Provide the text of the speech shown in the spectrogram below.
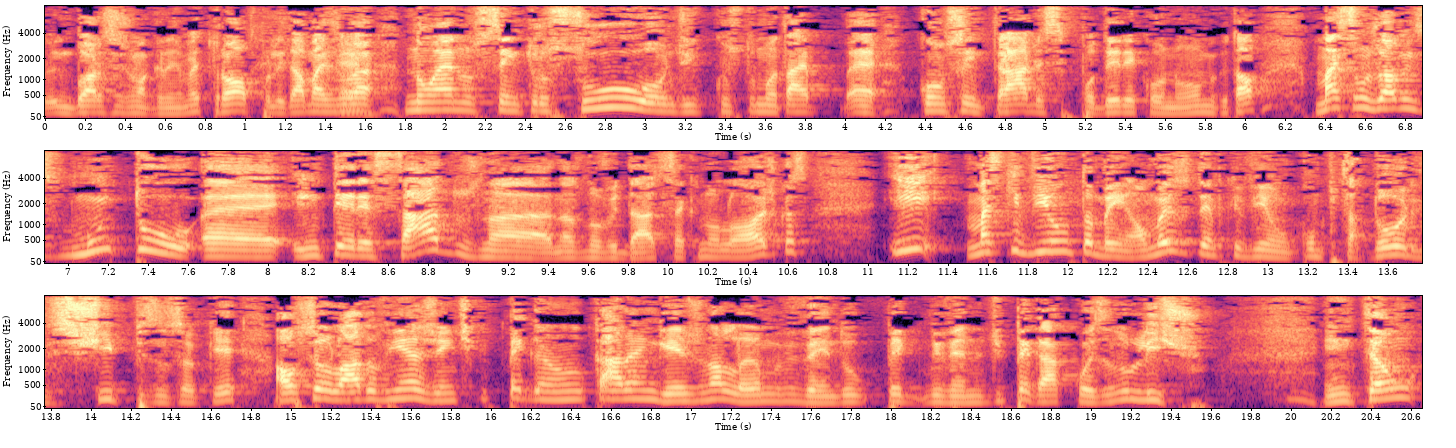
embora seja uma grande metrópole e tal, mas não, É. é, não é no centro-sul, onde costuma estar é, concentrado esse poder econômico e tal, mas são jovens muito é, interessados na- nas novidades tecnológicas, e, mas que viam também, ao mesmo tempo que viam computadores, chips, não sei o quê, ao seu lado vinha gente pegando caranguejo na lama, vivendo, pe- vivendo de pegar coisa no lixo. Então,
